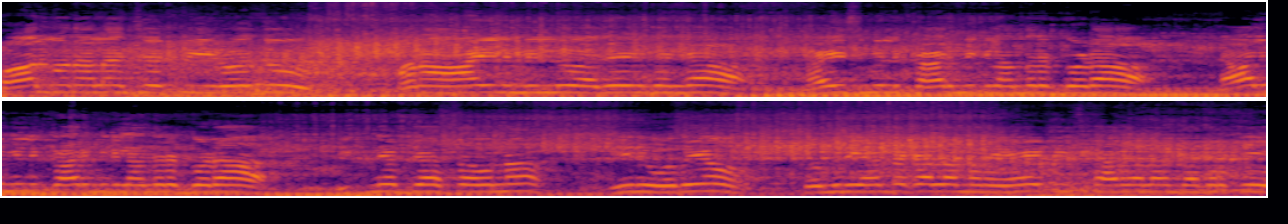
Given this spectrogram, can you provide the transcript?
పాల్గొనాలని చెప్పి ఈరోజు మన ఆయిల్ మిల్లు అదేవిధంగా రైస్ మిల్ కార్మికులందరికీ కూడా దాల్ మిల్ కార్మికులందరికీ కూడా విజ్ఞప్తి చేస్తూ ఉన్నాం. మీరు ఉదయం తొమ్మిది గంటకల్లా మన ఏఐటీసీ కార్యాలయం దగ్గరికి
